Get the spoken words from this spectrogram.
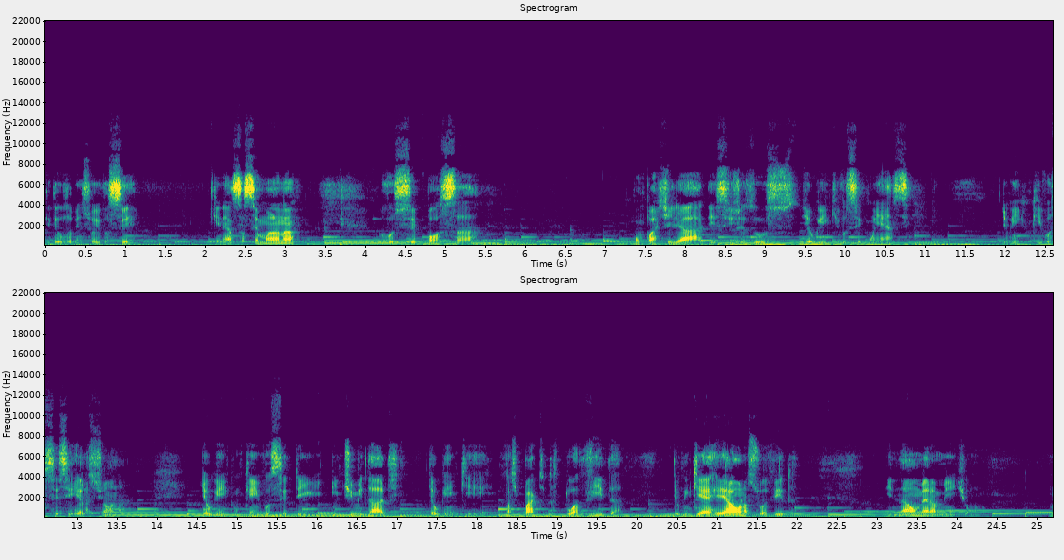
Que Deus abençoe você que nessa semana você possa compartilhar desse Jesus de alguém que você conhece, de alguém com quem você se relaciona, de alguém com quem você tem intimidade, de alguém que faz parte da tua vida, de alguém que é real na sua vida e não meramente um,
